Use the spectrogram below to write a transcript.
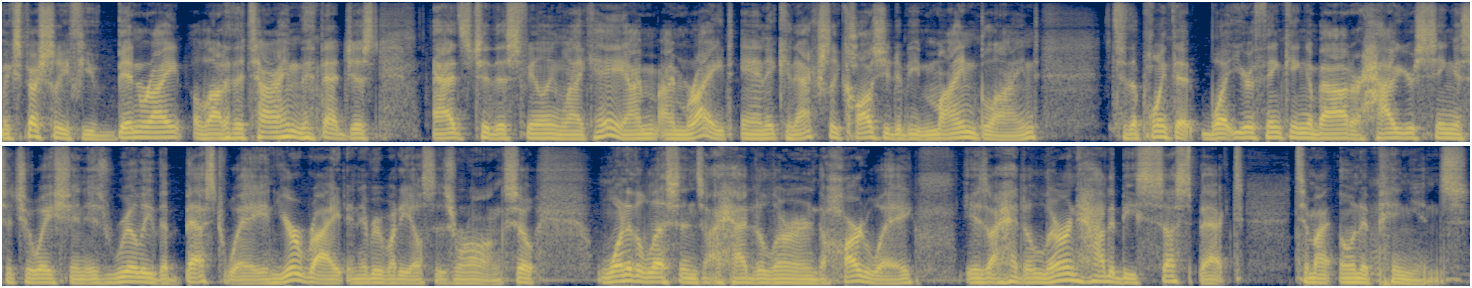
Especially if you've been right a lot of the time, that that just adds to this feeling like, hey, I'm I'm right. And it can actually cause you to be mind blind to the point that what you're thinking about or how you're seeing a situation is really the best way and you're right and everybody else is wrong. So one of the lessons I had to learn the hard way is I had to learn how to be suspect to my own opinions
